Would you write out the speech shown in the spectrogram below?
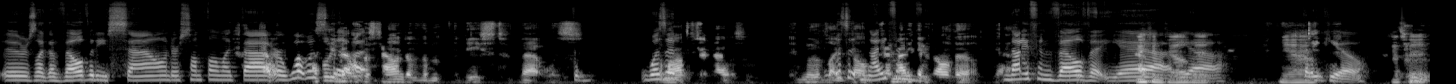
there's like a velvety sound or something like that, or what was? I believe the, that was uh, the sound of the, the beast that was. The, was it? Monster that was. It moved like was knife, and, knife and velvet. Yeah. Knife and velvet. Yeah, knife and velvet. yeah. Yeah. Thank you. That's right.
